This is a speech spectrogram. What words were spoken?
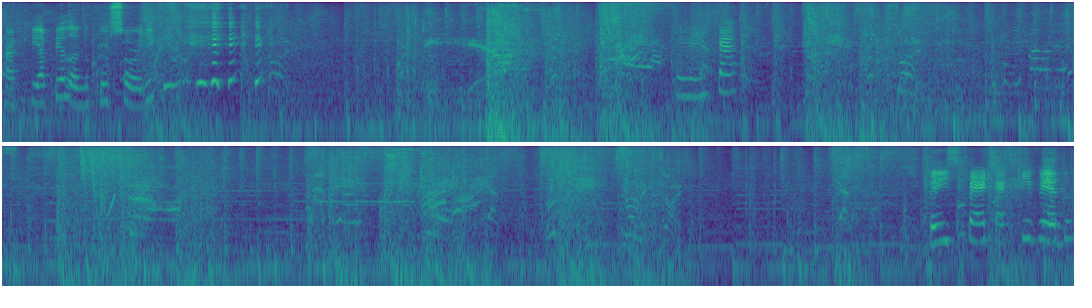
Tá aqui apelando com o Sonic. Bem esperta aqui, vendo.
